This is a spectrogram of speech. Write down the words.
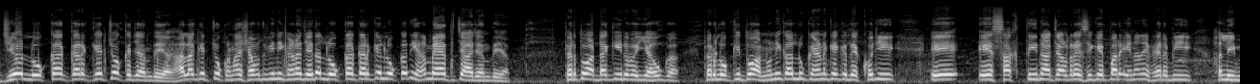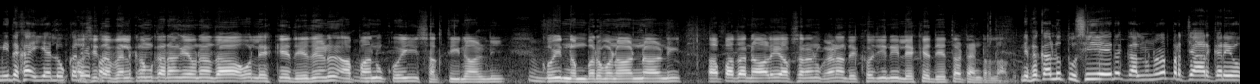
ਜੇ ਉਹ ਲੋਕਾਂ ਕਰਕੇ ਝੁਕ ਜਾਂਦੇ ਆ ਹਾਲਾਂਕਿ ਝੁਕਣਾ ਸ਼ਬਦ ਵੀ ਨਹੀਂ ਕਹਿਣਾ ਚਾਹੀਦਾ ਲੋਕਾਂ ਕਰਕੇ ਲੋਕਾਂ ਦੀ ਹਮਾਇਤ ਚ ਆ ਜਾਂਦੇ ਆ। ਫਿਰ ਤੁਹਾਡਾ ਕੀ ਰਵੱਈਆ ਹੋਊਗਾ? ਫਿਰ ਲੋਕੀ ਤੁਹਾਨੂੰ ਨਹੀਂ ਕੱਲ੍ਹ ਨੂੰ ਕਹਿਣਗੇ ਕਿ ਦੇਖੋ ਜੀ ਇਹ ਇਹ ਸਖਤੀ ਨਾਲ ਚੱਲ ਰਹੇ ਸੀਗੇ ਪਰ ਇਹਨਾਂ ਨੇ ਫਿਰ ਵੀ ਹਲੀਮੀ ਦਿਖਾਈ ਹੈ ਲੋਕਾਂ ਦੇ ਅਸੀਂ ਤਾਂ ਵੈਲਕਮ ਕਰਾਂਗੇ ਉਹਨਾਂ ਦਾ ਉਹ ਲਿਖ ਕੇ ਦੇ ਦੇਣ ਆਪਾਂ ਨੂੰ ਕੋਈ ਸਖਤੀ ਨਾਲ ਨਹੀਂ ਕੋਈ ਨੰਬਰ ਬਣਾਉਣ ਨਾਲ ਨਹੀਂ ਆਪਾਂ ਤਾਂ ਨਾਲ ਹੀ ਅਫਸਰਾਂ ਨੂੰ ਕਹਿਣਾ ਦੇਖੋ ਜੀ ਨਹੀਂ ਲਿਖ ਕੇ ਦੇਤਾ ਟੈਂਡਰ ਲਾ ਦਿਓ। ਨਹੀਂ ਫਿਰ ਕੱਲ੍ਹ ਨੂੰ ਤੁਸੀਂ ਇਹ ਗੱਲ ਨੂੰ ਨਾ ਪ੍ਰਚਾਰ ਕਰਿਓ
